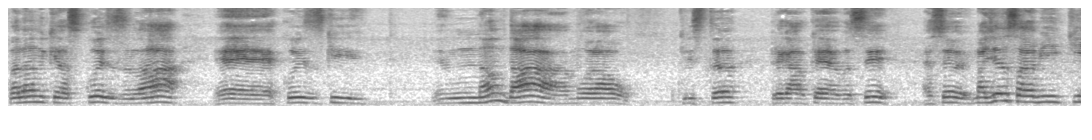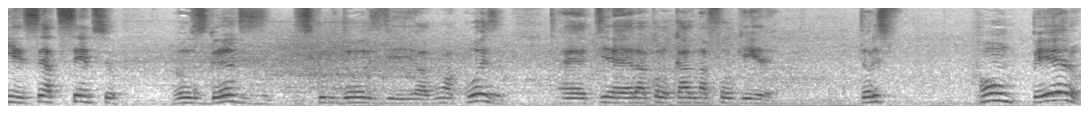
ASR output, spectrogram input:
falando que as coisas lá, é, coisas que não dá a moral cristã, pregar que é você, é seu, imagina só em 1500, 700, seu, os grandes descobridores de alguma coisa, é, era colocado na fogueira. Então eles romperam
